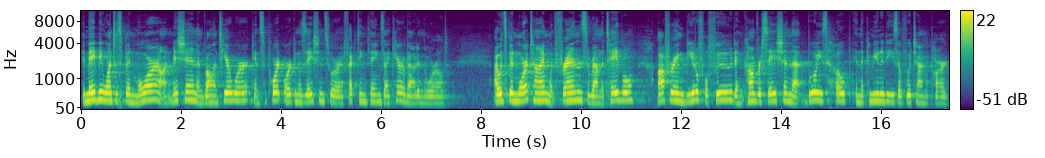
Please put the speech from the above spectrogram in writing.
It made me want to spend more on mission and volunteer work and support organizations who are affecting things I care about in the world. I would spend more time with friends around the table, offering beautiful food and conversation that buoys hope in the communities of which I'm a part.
